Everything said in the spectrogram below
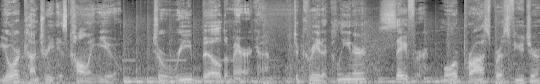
Your country is calling you to rebuild America to create a cleaner, safer, more prosperous future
